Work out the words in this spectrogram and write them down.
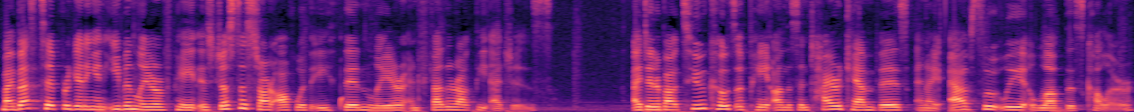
My best tip for getting an even layer of paint is just to start off with a thin layer and feather out the edges. I did about two coats of paint on this entire canvas and I absolutely love this color.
